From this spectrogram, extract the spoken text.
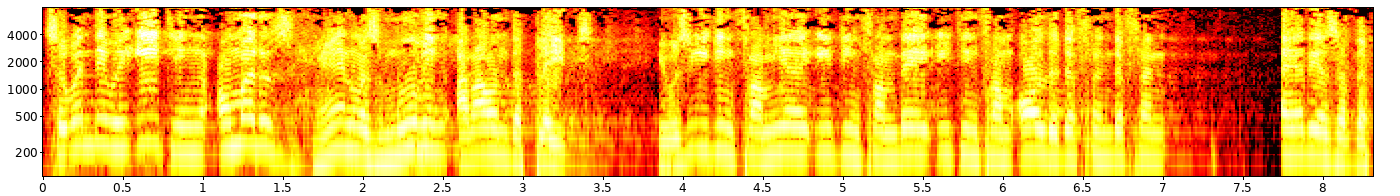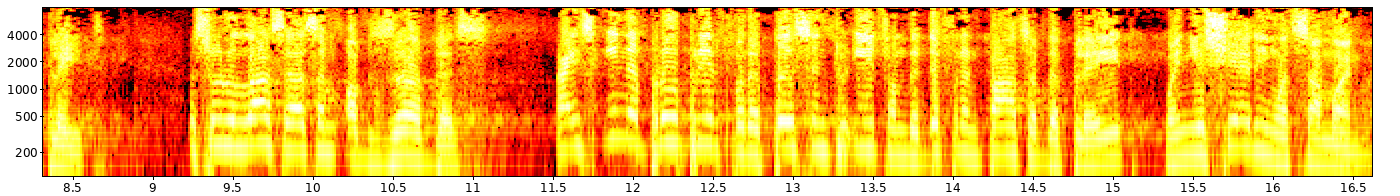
So when they were eating, Umar's hand was moving around the plate. He was eating from here, eating from there, eating from all the different, different areas of the plate. Rasulullah sallallahu observed this. Now it's inappropriate for a person to eat from the different parts of the plate when you're sharing with someone.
